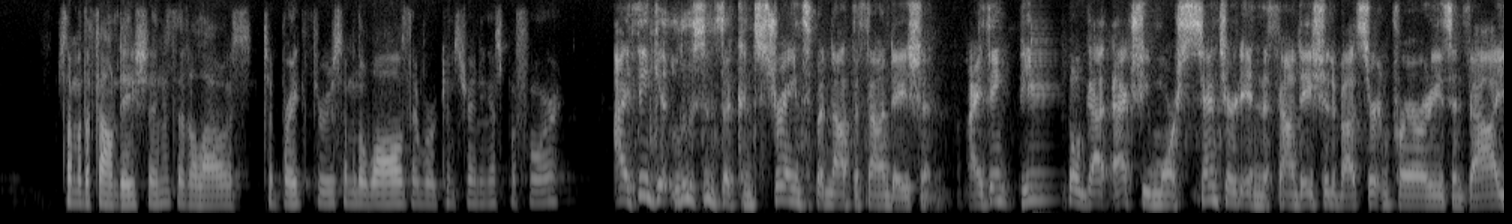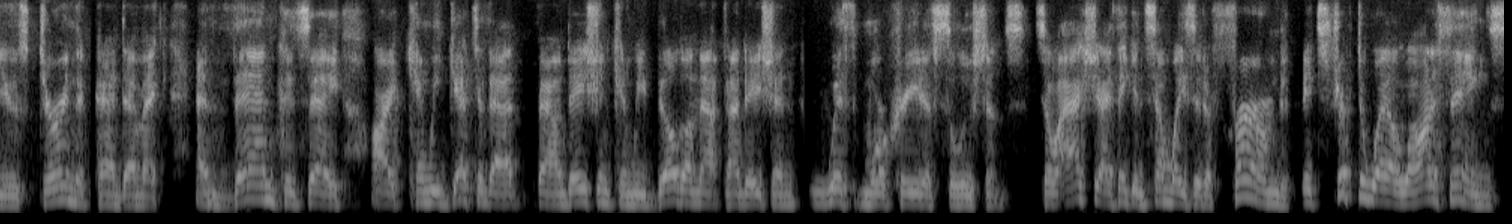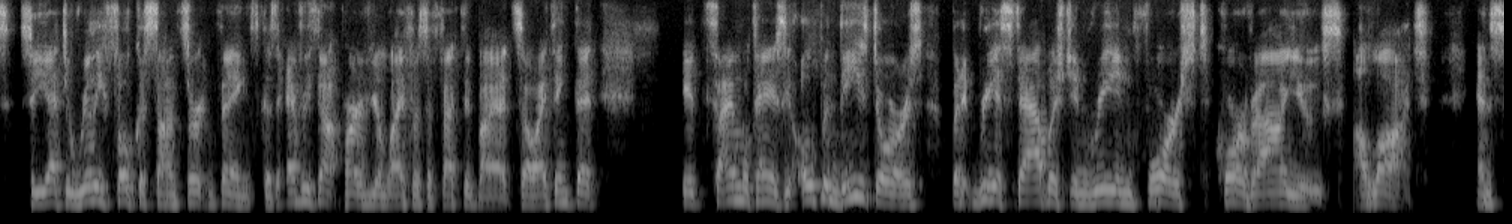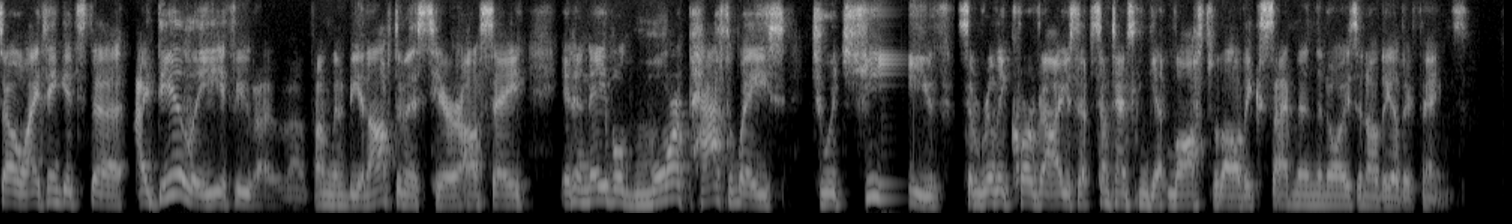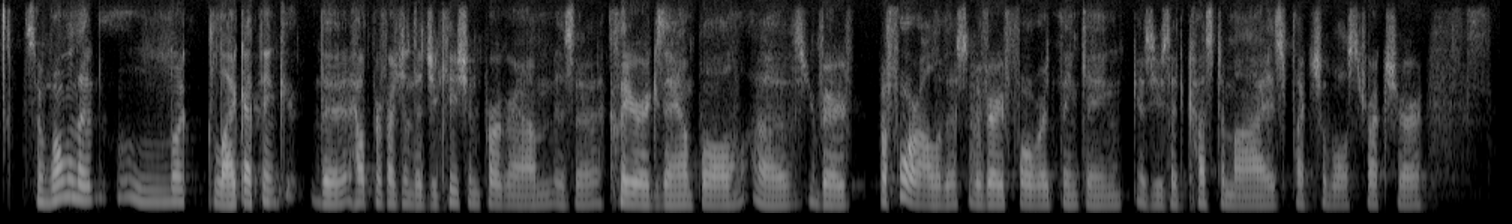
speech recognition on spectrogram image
some of the foundations that allow us to break through some of the walls that were constraining us before? I think it loosens the constraints, but not the foundation. I think people got actually more centered in the foundation about certain priorities and values during the pandemic, and then could say, all right, can we get to that foundation? Can we build on that foundation with more creative solutions? So, actually, I think in some ways it affirmed, it stripped away a lot of things. So, you had to really focus on certain things because every thought part of your life was affected by it. So, I think that it simultaneously opened these doors, but it reestablished and reinforced core values a lot. And so I think it's the ideally, if you, if I'm going to be an optimist here, I'll say it enabled more pathways to achieve some really core values that sometimes can get lost with all the excitement and the noise and all the other things. So, what will it look like? I think the Health Professions Education Program is a clear example of very before all of this of a very forward thinking, as you said, customized, flexible structure.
